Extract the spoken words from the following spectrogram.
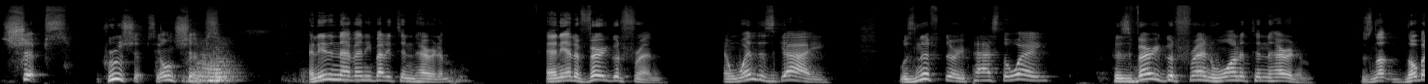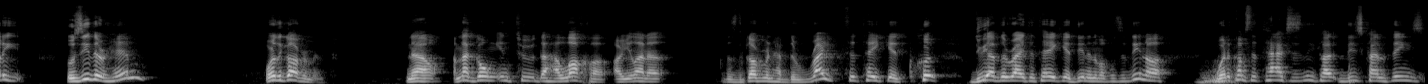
ships, cruise ships. He owned ships, and he didn't have anybody to inherit him. And he had a very good friend. And when this guy was nifter, he passed away. His very good friend wanted to inherit him. There's not nobody. It was either him or the government. Now, I'm not going into the halacha. Are you allowed to? Does the government have the right to take it? Could do you have the right to take it? Dina When it comes to taxes, and these kind of things,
